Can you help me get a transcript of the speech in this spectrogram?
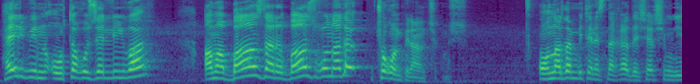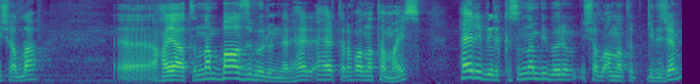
her birinin ortak özelliği var. Ama bazıları bazı konularda çok ön plana çıkmış. Onlardan bir tanesine kardeşler şimdi inşallah e, hayatından bazı bölümler her, her tarafı anlatamayız. Her bir kısımdan bir bölüm inşallah anlatıp gideceğim.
